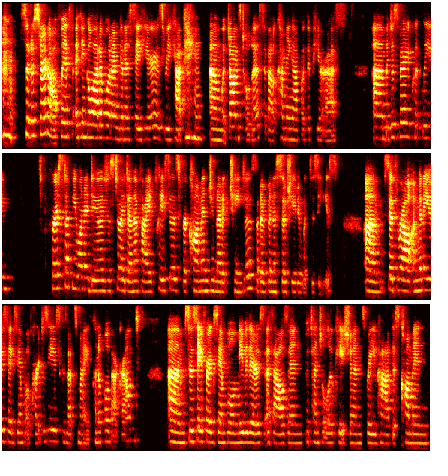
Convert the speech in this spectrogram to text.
so to start off with, I think a lot of what I'm going to say here is recapping um, what John's told us about coming up with a PRS. Um, but just very quickly, First step you want to do is just to identify places for common genetic changes that have been associated with disease. Um, so throughout, I'm going to use the example of heart disease because that's my clinical background. Um, so say, for example, maybe there's a thousand potential locations where you have this common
